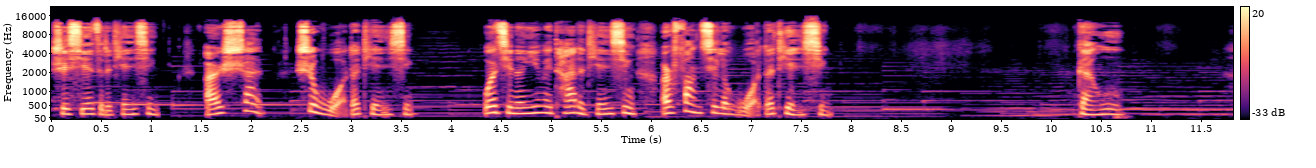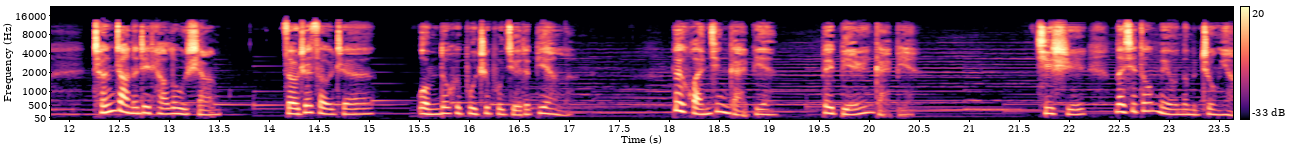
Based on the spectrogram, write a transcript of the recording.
是蝎子的天性，而善是我的天性，我岂能因为他的天性而放弃了我的天性？”感悟。成长的这条路上，走着走着，我们都会不知不觉的变了，被环境改变，被别人改变。其实那些都没有那么重要，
